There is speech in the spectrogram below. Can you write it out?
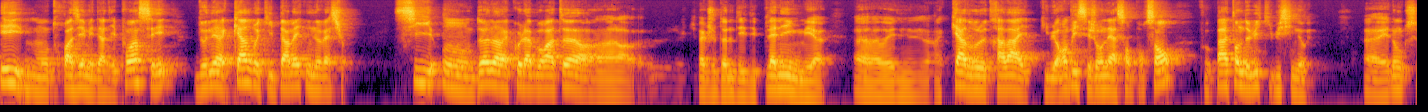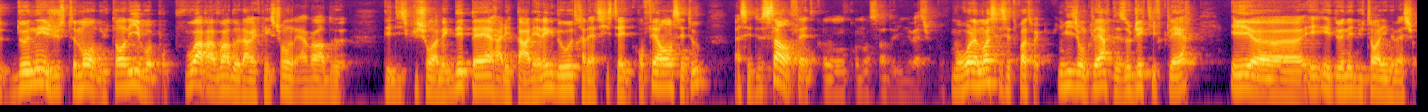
et mon troisième et dernier point, c'est donner un cadre qui permette l'innovation. Si on donne à un collaborateur, alors, je dis pas que je donne des, des plannings, mais euh, euh un cadre de travail qui lui remplit ses journées à 100%, faut pas attendre de lui qu'il puisse innover. Euh, et donc se donner justement du temps libre pour pouvoir avoir de la réflexion et avoir de, des discussions avec des pairs, aller parler avec d'autres, aller assister à une conférence et tout. Bah, c'est de ça en fait qu'on qu en sort de l'innovation. Mon rôle à moi, c'est ces trois trucs une vision claire, des objectifs clairs et, euh, et, et donner du temps à l'innovation.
